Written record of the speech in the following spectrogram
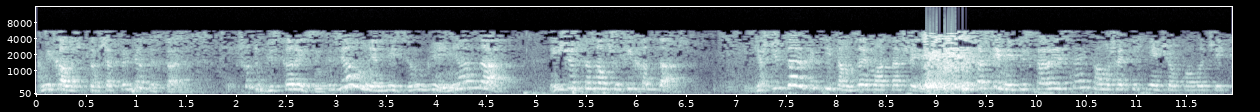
А Михалыч потом сейчас придет и скажет, что ты бескорыстный, ты взял у меня 200 рублей, не отдал. И еще сказал, что фиг отдашь. Я же не знаю, какие там взаимоотношения. Вы со всеми бескорыстны, потому что от них нечего получить.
